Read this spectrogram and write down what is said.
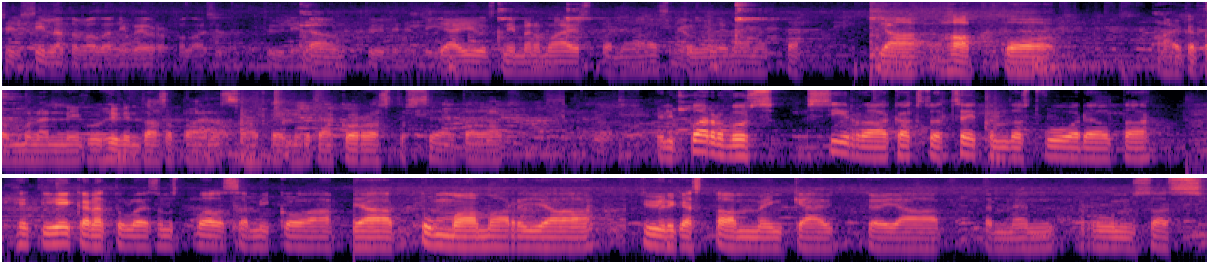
si- sillä tavalla niin kuin eurooppalaiset tyylinen, Joo. tyylinen viini. Ja just nimenomaan espanjalaistyylinen, että ja happo aika tommonen niin kuin hyvin tasapainossa, ettei mikään korostu sieltä. Ja... Eli Parvus Siraa 2017 vuodelta. Heti ekana tulee semmoista balsamikoa ja tummaa marjaa, tyylikäs tammen käyttö ja tämmönen runsas,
